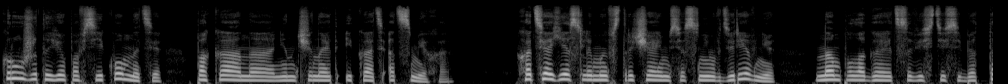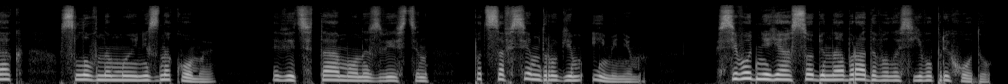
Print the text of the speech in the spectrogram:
кружит ее по всей комнате, пока она не начинает икать от смеха. Хотя если мы встречаемся с ним в деревне, нам полагается вести себя так, словно мы не знакомы, ведь там он известен под совсем другим именем. Сегодня я особенно обрадовалась его приходу.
